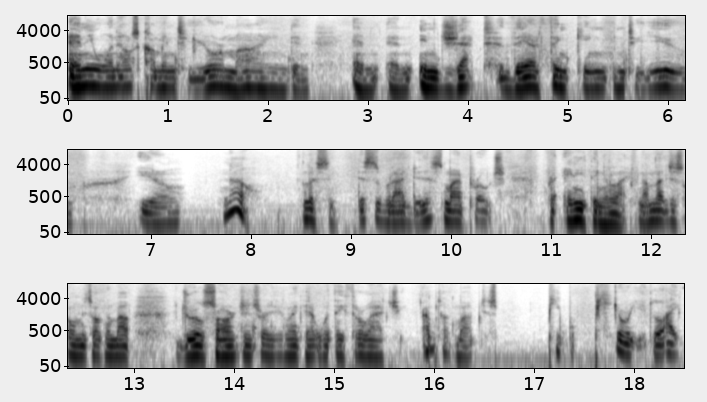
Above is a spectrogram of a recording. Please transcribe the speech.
anyone else come into your mind and and and inject their thinking into you. You know, no. Listen, this is what I do. This is my approach for anything in life. And I'm not just only talking about drill sergeants or anything like that, what they throw at you. I'm talking about just people, period, life,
